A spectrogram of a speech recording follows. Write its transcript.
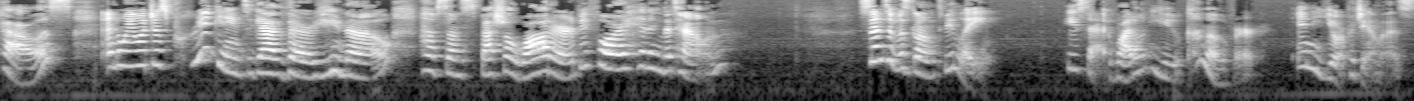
house and we would just pregame together, you know, have some special water before hitting the town. Since it was going to be late, he said, Why don't you come over in your pajamas?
